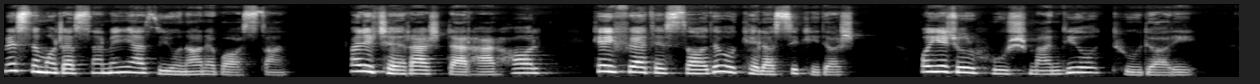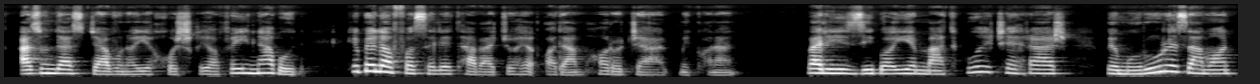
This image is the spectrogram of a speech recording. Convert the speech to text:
مثل مجسمه ای از یونان باستان. ولی چهرش در هر حال کیفیت ساده و کلاسیکی داشت. با یه جور هوشمندی و توداری. از اون دست جوانای خوش ای نبود که بلافاصله توجه آدمها رو جلب می‌کنن. ولی زیبایی مطبوع چهرش به مرور زمان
